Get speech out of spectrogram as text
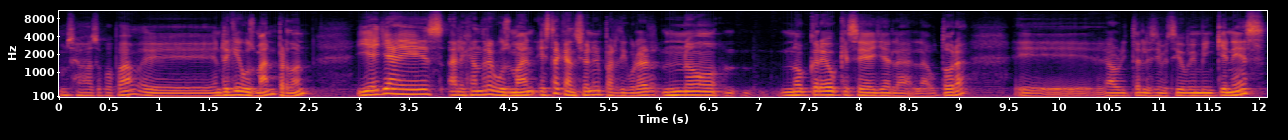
¿Cómo se llama su papá? Eh, Enrique Guzmán, perdón. Y ella es Alejandra Guzmán. Esta canción en particular no, no creo que sea ella la, autora. Eh, ahorita les investigo bien bien quién es.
